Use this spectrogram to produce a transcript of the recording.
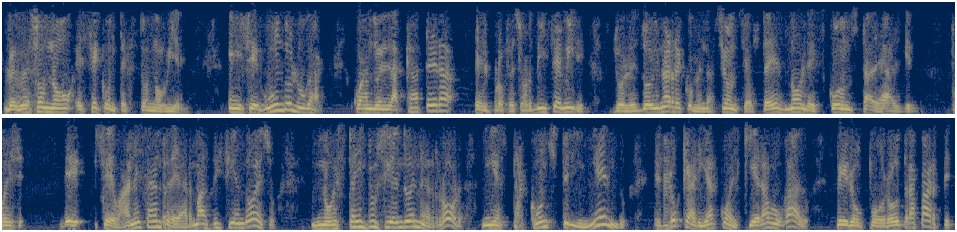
Luego eso no, ese contexto no viene. En segundo lugar, cuando en la cátedra el profesor dice, mire, yo les doy una recomendación, si a ustedes no les consta de alguien, pues se van a enredar más diciendo eso. No está induciendo en error, ni está constriñendo. Es lo que haría cualquier abogado. Pero por otra parte,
